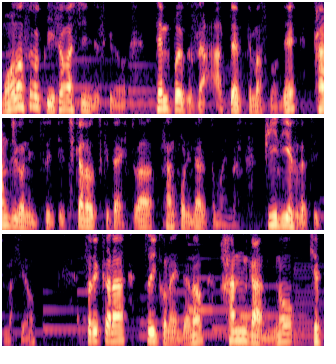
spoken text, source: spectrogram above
ものすごく忙しいんですけど、テンポよくザーッとやってますので、漢字語について力をつけたい人は参考になると思います。PDF がついてますよ。それから、ついこの間のハンガンの結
